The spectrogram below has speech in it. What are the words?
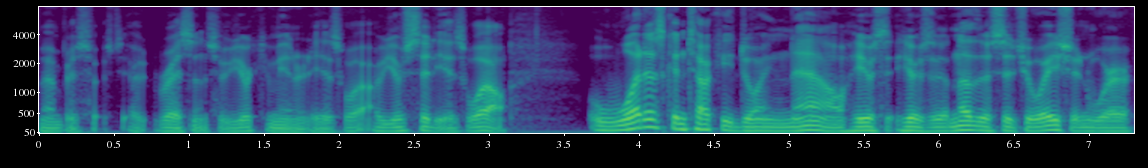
members, uh, residents of your community as well, or your city as well. What is Kentucky doing now? Here's here's another situation where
